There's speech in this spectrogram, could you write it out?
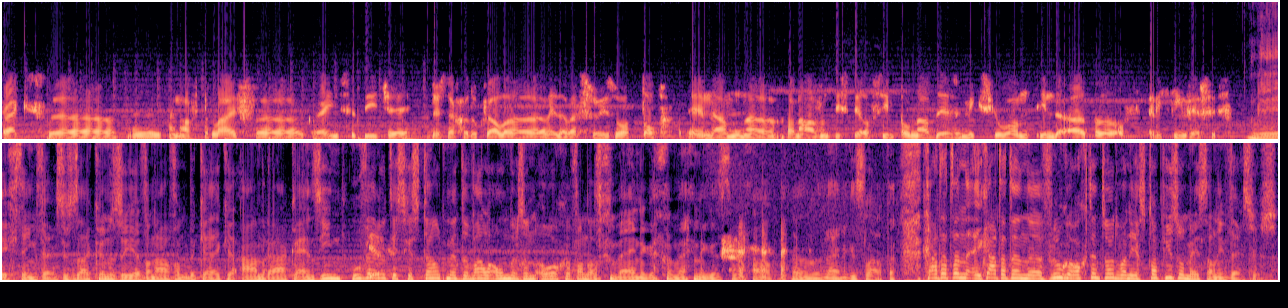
eh, A-Tracks. eh, een Afterlife, eh Oekraïnse DJ. Dus dat gaat ook wel, eh, allee, dat was sowieso top. En dan eh, vanavond is het heel simpel. Na deze mix gewoon in de auto of richting Versus. Richting versus. Daar kunnen ze je vanavond bekijken, aanraken en zien hoe ver het is gesteld met de wallen onder zijn ogen van dat weinige, weinige slapen. Dat weinige slapen. Gaat het een, gaat het een eh, vroege ochtend worden? Wanneer stop je zo meestal in versus?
